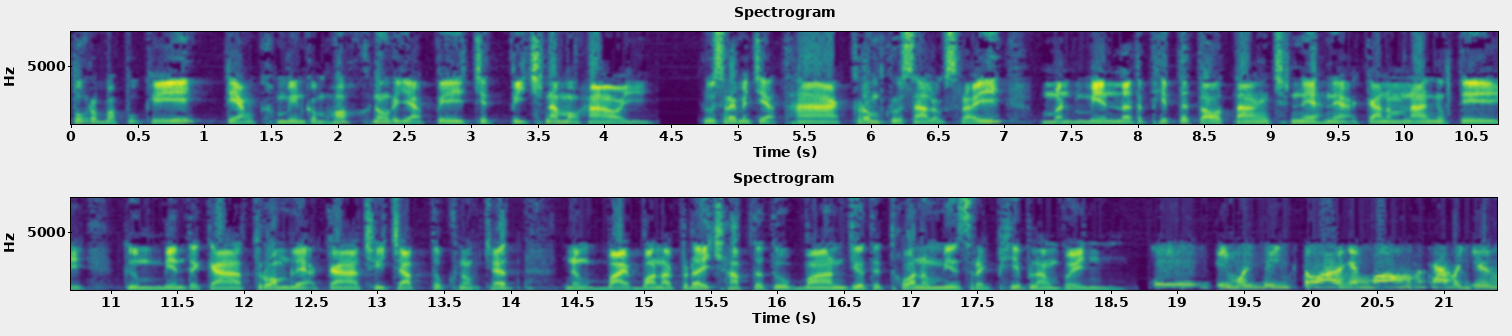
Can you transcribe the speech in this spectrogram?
ពុករបស់ពួកគេ ទាំងគ្មានកំហុសក្នុងរយៈពេលជិត2ឆ្នាំមកហើយ លោកស្រីបញ្ជាក់ថាក្រុមគ្រួសារលោកស្រីមិនមានលទ្ធភាពទៅតតាំងឈ្នះអ្នកកាន់អំណាចនោះទេគឺមានតែការទ្រាំលាក់ការឈឺចាប់ទុកក្នុងចិត្តនិងបែបបន់ឲ្យប្តីឆាប់ទទួលបានយុត្តិធម៌និងមានសេរីភាពឡើងវិញគេទីមួយមីងផ្ទាល់អញ្ចឹងហ្មងថាបើយើង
